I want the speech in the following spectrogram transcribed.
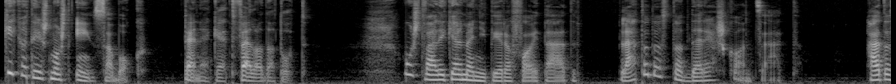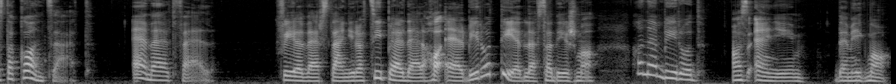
Kikötést most én szabok. Te neked feladatot. Most válik el, mennyit ér a fajtád. Látod azt a deres kancát? Hát azt a kancát. Emeld fel. Fél versztányira cipeld el, ha elbírod, tiéd lesz a dézsma. Ha nem bírod, az enyém, de még ma.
